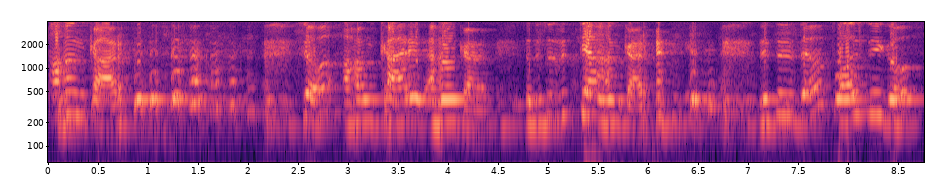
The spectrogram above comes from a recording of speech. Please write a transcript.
ahankar. so ahankar is ahankar. So this is Vitya ahankar. this is the false ego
